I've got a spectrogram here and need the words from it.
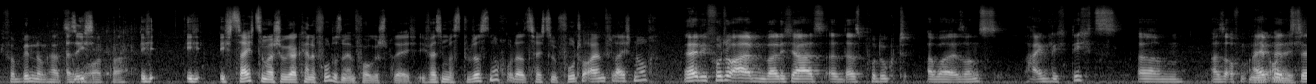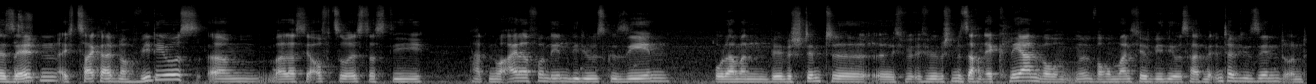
die Verbindung hat also zum ich, Brautpaar. Ich, ich, ich zeige zum Beispiel gar keine Fotos mehr im Vorgespräch. Ich weiß nicht, machst du das noch oder zeigst du Fotoalben vielleicht noch? Ja, die Fotoalben, weil ich ja als, als Produkt, aber sonst eigentlich nichts. Ähm, also auf dem nee, iPad sehr also selten. Ich zeige halt noch Videos, ähm, weil das ja oft so ist, dass die hat nur einer von den Videos gesehen oder man will bestimmte, äh, ich will, ich will bestimmte Sachen erklären, warum, ne, warum manche Videos halt mit Interview sind und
